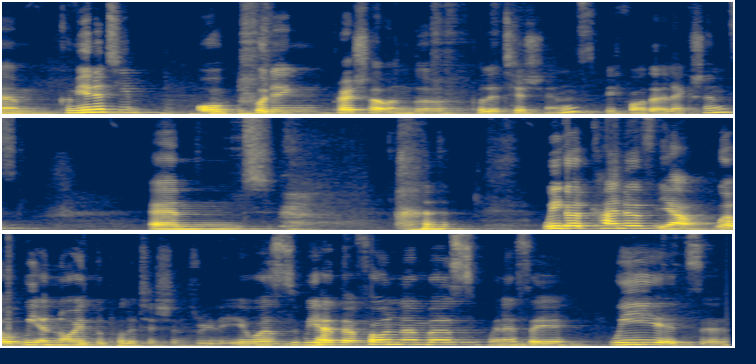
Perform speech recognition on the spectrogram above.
um, community or putting pressure on the politicians before the elections. And we got kind of, yeah, well, we annoyed the politicians really. It was, we had their phone numbers. When I say we, it's uh,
